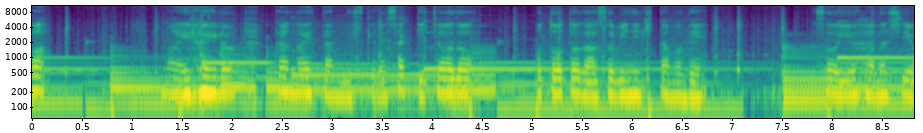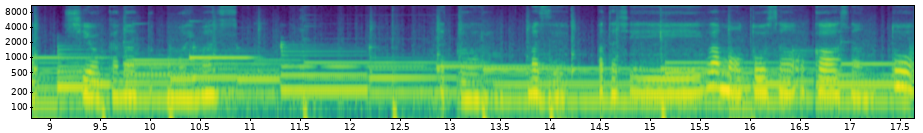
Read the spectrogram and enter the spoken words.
はまあいろいろ考えたんですけどさっきちょうど弟が遊びに来たのでそういう話をしようかなと思います。えっとまず私はまあお父さんお母さんと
